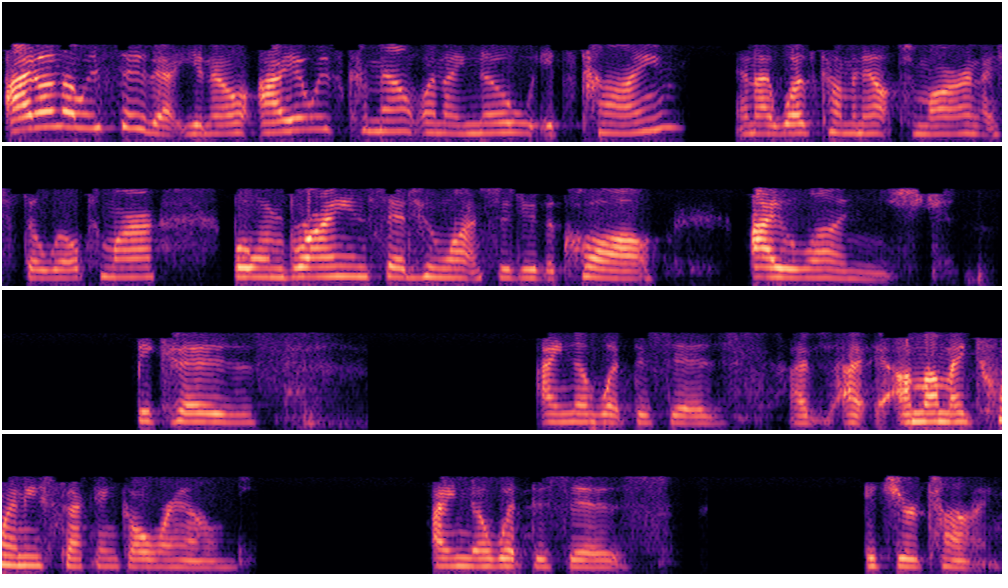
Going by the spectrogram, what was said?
I don't always say that, you know. I always come out when I know it's time, and I was coming out tomorrow, and I still will tomorrow. But when Brian said, who wants to do the call, I lunged because I know what this is. I've, I, I'm on my 22nd go round. I know what this is. It's your time.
